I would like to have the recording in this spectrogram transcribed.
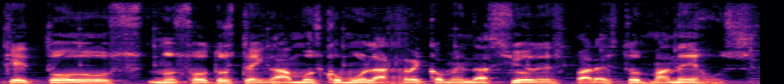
que todos nosotros tengamos como las recomendaciones para estos manejos.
